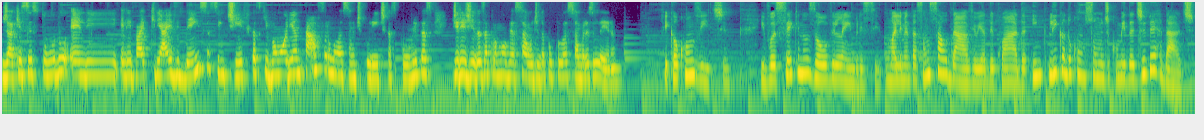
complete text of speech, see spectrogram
já que esse estudo ele, ele vai criar evidências científicas que vão orientar a formulação de políticas públicas dirigidas a promover a saúde da população brasileira. Fica o convite. E você que nos ouve, lembre-se: uma alimentação saudável e adequada implica no consumo de comida de verdade.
